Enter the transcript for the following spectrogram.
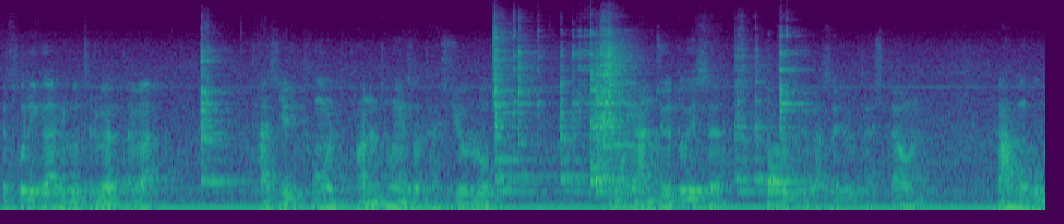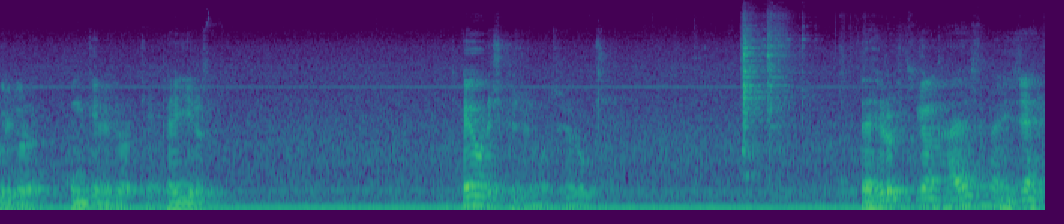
그 소리가 이거 들어갔다가 다시 이 통을 관을 통해서 다시 요로 구멍이 안쪽에 또 있어요. 여기로 들어가서 여기 다시 나오는. 그러니까 한번 고기를 요렇게 공기를 이렇게 배기를 회오리 시켜주는 거죠. 이렇게. 네, 이렇게 구경 다 해주면 이제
